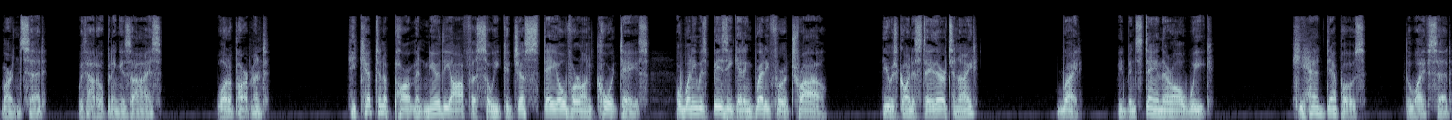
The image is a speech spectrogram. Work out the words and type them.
Martin said, without opening his eyes. What apartment? He kept an apartment near the office so he could just stay over on court days or when he was busy getting ready for a trial. He was going to stay there tonight? Right. He'd been staying there all week. He had depos, the wife said,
